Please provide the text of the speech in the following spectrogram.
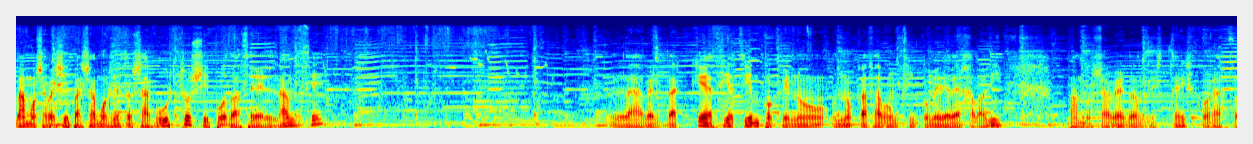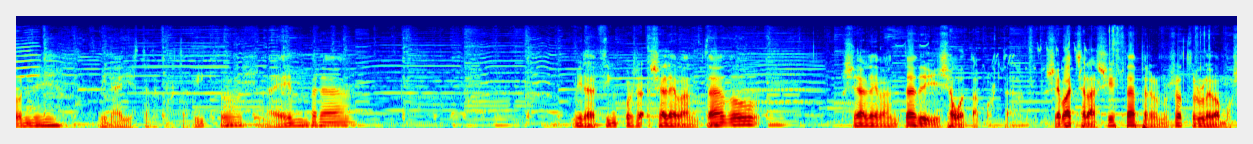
Vamos a ver si pasamos estos arbustos, si puedo hacer el lance. La verdad que hacía tiempo que no, no cazaba un 5 media de jabalí. Vamos a ver dónde estáis, corazones. Mira, ahí están acostaditos, la hembra. Mira, el 5 se ha levantado, se ha levantado y se ha vuelto a acostar. Se va a echar la siesta, pero nosotros le vamos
